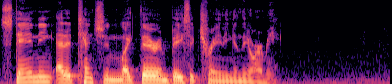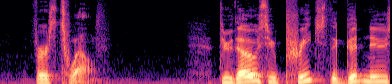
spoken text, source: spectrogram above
standing at attention like they're in basic training in the army. Verse 12 Through those who preach the good news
